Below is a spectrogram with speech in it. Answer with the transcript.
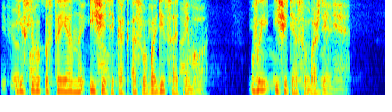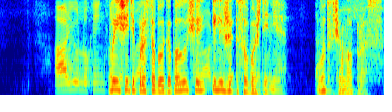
если вы постоянно ищете, как освободиться от него, вы ищете освобождение. Вы ищете просто благополучие или же освобождение? Вот в чем вопрос.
